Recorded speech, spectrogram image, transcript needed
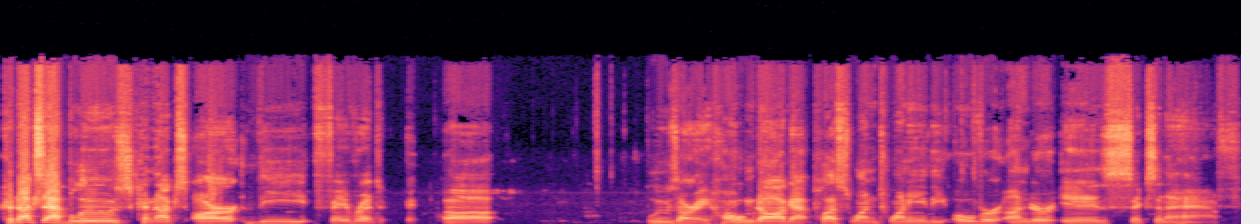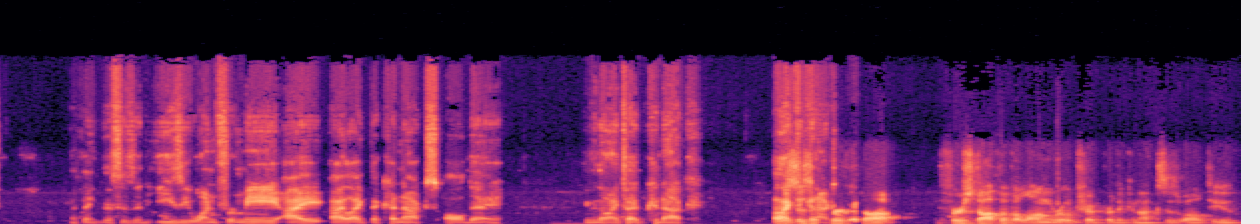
Canucks at Blues. Canucks are the favorite. Uh, Blues are a home dog at plus 120. The over under is six and a half. I think this is an easy one for me. I, I like the Canucks all day, even though I type Canuck. I like this is Canucks. first stop. First stop of a long road trip for the Canucks as well, too.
